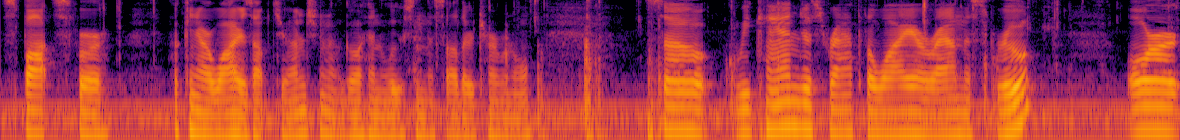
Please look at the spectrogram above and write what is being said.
spots for hooking our wires up to. I'm just gonna go ahead and loosen this other terminal. So we can just wrap the wire around the screw or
